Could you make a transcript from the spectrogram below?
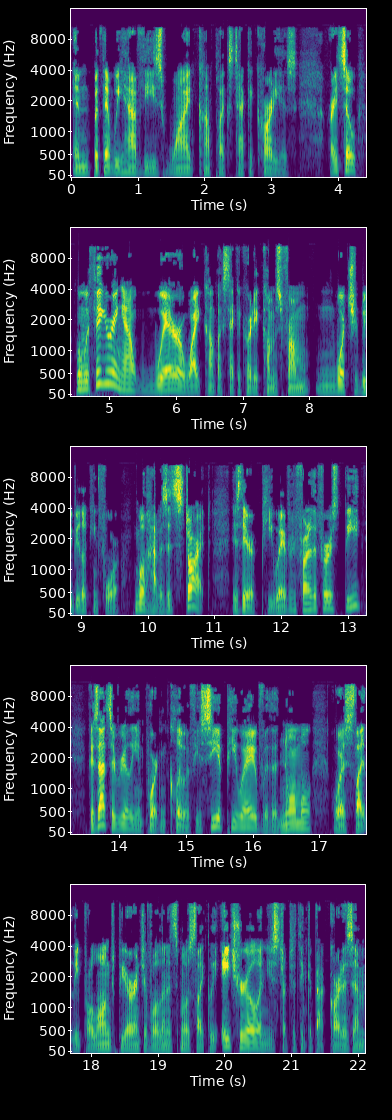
and but then we have these wide complex tachycardias. All right, so when we're figuring out where a wide complex tachycardia comes from, what should we be looking for? Well, how does it start? Is there a P wave in front of the first beat? Because that's a really important clue. If you see a P wave with a normal or a slightly prolonged PR interval, then it's most likely atrial, and you start to think about cardizem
